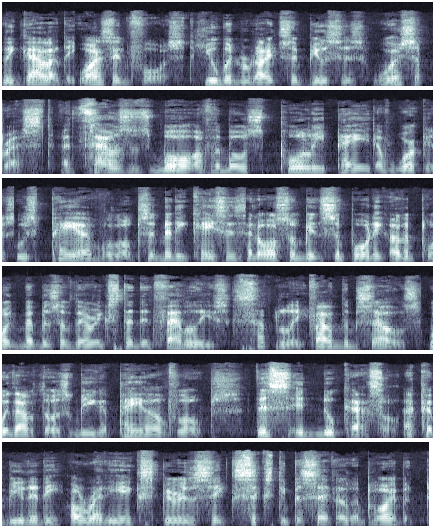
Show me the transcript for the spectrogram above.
Legality was enforced, human rights abuses were suppressed, and thousands more of the most poorly paid of workers whose pay envelopes in many cases had also been supporting unemployed members of their extended families suddenly found themselves without those meager pay envelopes. This in Newcastle, a community already experiencing 60% unemployment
